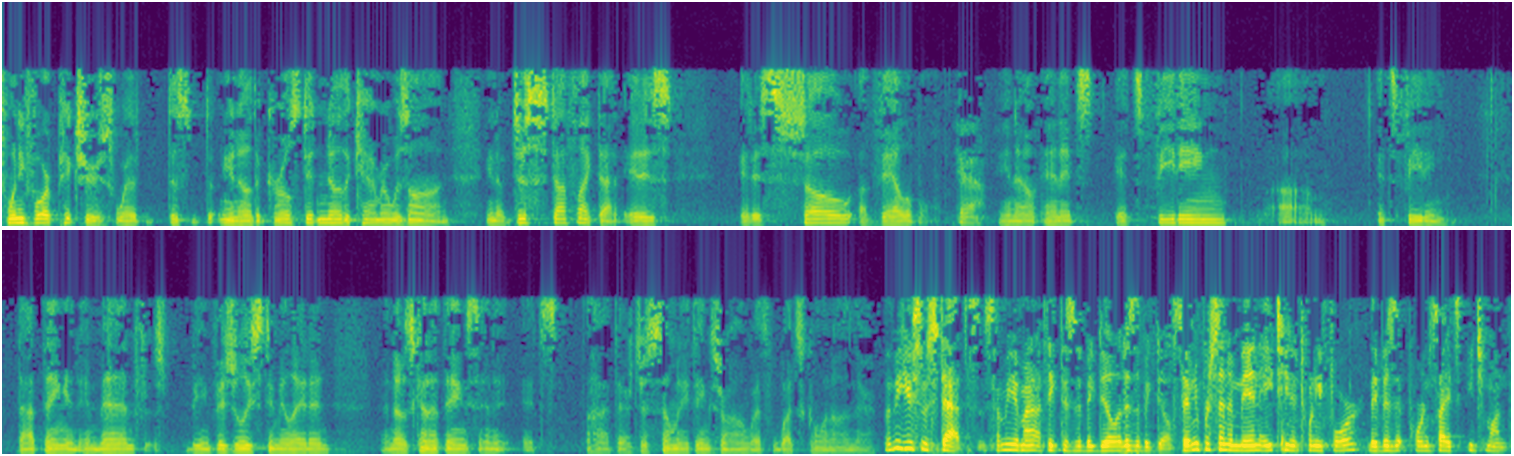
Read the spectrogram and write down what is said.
24 pictures where this, you know, the girls didn't know the camera was on. You know, just stuff like that. It is, it is so available. Yeah. You know, and it's it's feeding, um, it's feeding that thing in, in men being visually stimulated and those kind of things, and it, it's uh, there's just so many things wrong with what's going on there. Let me give you some stats. Some of you might not think this is a big deal. It is a big deal. 70% of men 18 to 24, they visit porn sites each month.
